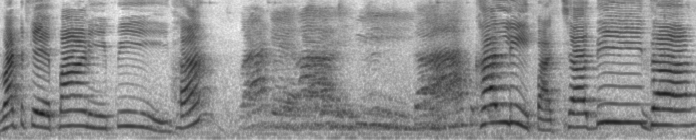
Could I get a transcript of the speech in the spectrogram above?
વાટકે પાણી પીધા. ખાલી પાછા દીધા.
